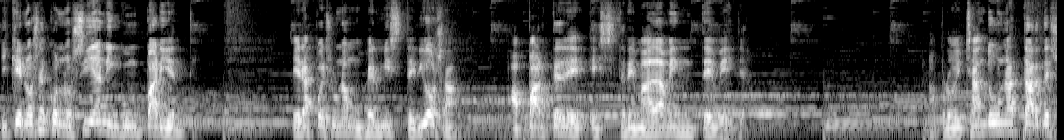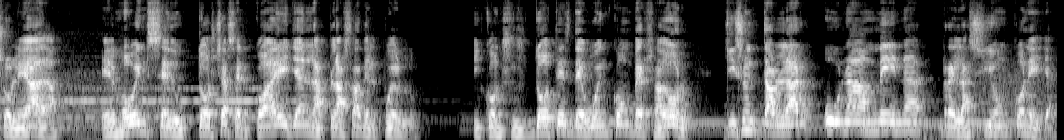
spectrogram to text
y que no se conocía ningún pariente. Era pues una mujer misteriosa, aparte de extremadamente bella. Aprovechando una tarde soleada, el joven seductor se acercó a ella en la plaza del pueblo, y con sus dotes de buen conversador quiso entablar una amena relación con ella.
